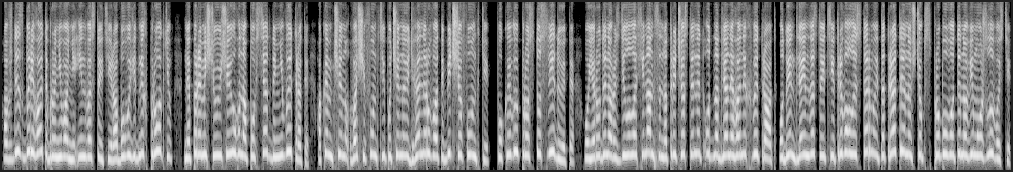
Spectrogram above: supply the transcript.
А вжди зберігайте бронювання інвестицій або вигідних проєктів, не переміщуючи його на повсякденні витрати. А ким чином ваші функції починають генерувати більше функцій, поки ви просто слідуєте. Моя родина розділила фінанси на три частини: одна для негайних витрат, один для інвестицій, тривалої з термою та третину, щоб спробувати нові можливості.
